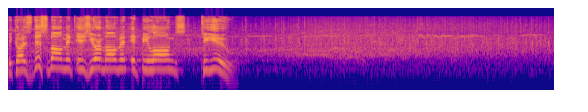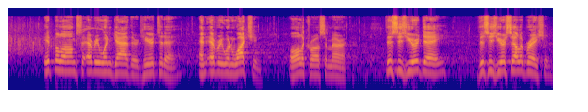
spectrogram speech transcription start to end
because this moment is your moment. It belongs to you. It belongs to everyone gathered here today and everyone watching all across America. This is your day. This is your celebration.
